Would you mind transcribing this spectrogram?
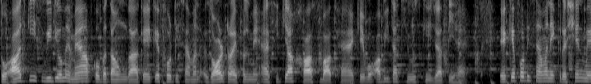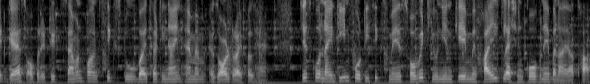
تو آج کی اس ویڈیو میں میں آپ کو بتاؤں گا کہ اے کے فورٹی سیون ایزالٹ رائفل میں ایسی کیا خاص بات ہے کہ وہ ابھی تک یوز کی جاتی ہے۔ اے کے فورٹی سیون ایک Russian made gas operated seven point six two by thirty nine M M assault rifle ہے، جس کو نائنٹین فورٹی سکس میں سوویٹ یونین کے میخائل کلیشنکوو نے بنایا تھا۔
